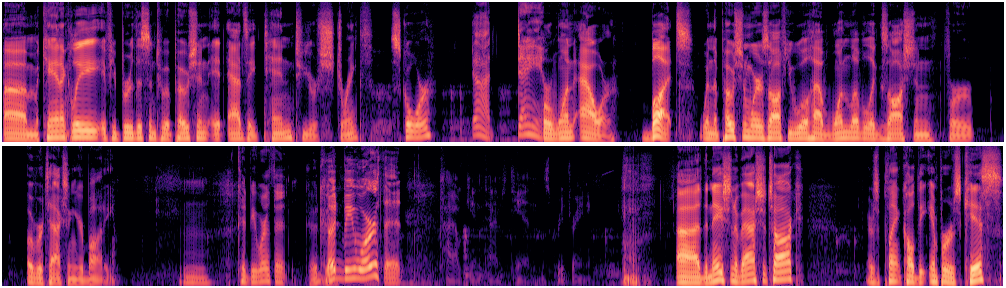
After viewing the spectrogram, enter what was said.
Uh, mechanically, if you brew this into a potion, it adds a ten to your strength score God damn. for one hour. But when the potion wears off, you will have one level exhaustion for overtaxing your body. Could be worth it. Good. Could be worth it. Kyle Kin times 10. It's pretty draining. Uh, the nation of Ashitok, there's a plant called the Emperor's Kiss.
